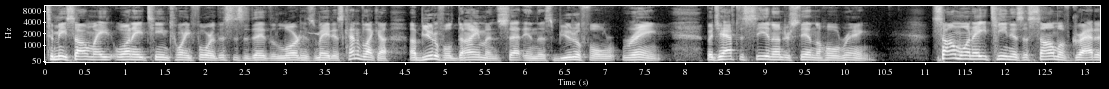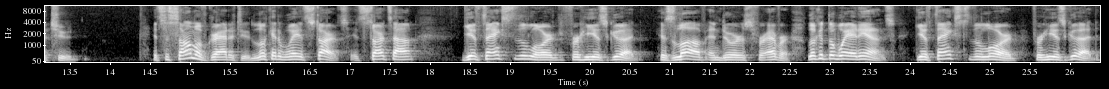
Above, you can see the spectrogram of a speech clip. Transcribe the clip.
to me, Psalm 118, 24, this is the day the Lord has made. It's kind of like a, a beautiful diamond set in this beautiful ring. But you have to see and understand the whole ring. Psalm 118 is a psalm of gratitude. It's a psalm of gratitude. Look at the way it starts. It starts out, give thanks to the Lord, for he is good. His love endures forever. Look at the way it ends. Give thanks to the Lord, for he is good.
